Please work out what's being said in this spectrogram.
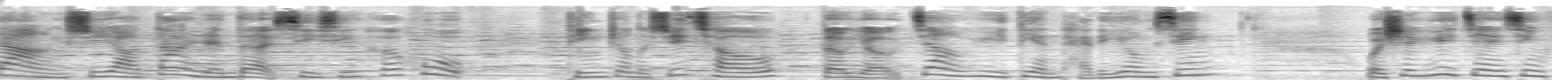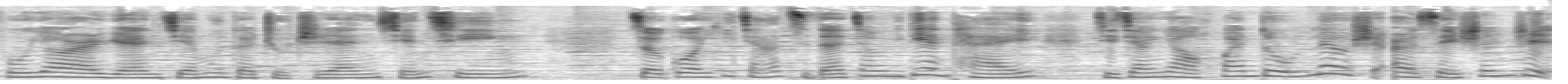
长需要大人的细心呵护，听众的需求都有教育电台的用心。我是遇见幸福幼儿园节目的主持人贤琴。走过一甲子的教育电台即将要欢度六十二岁生日，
